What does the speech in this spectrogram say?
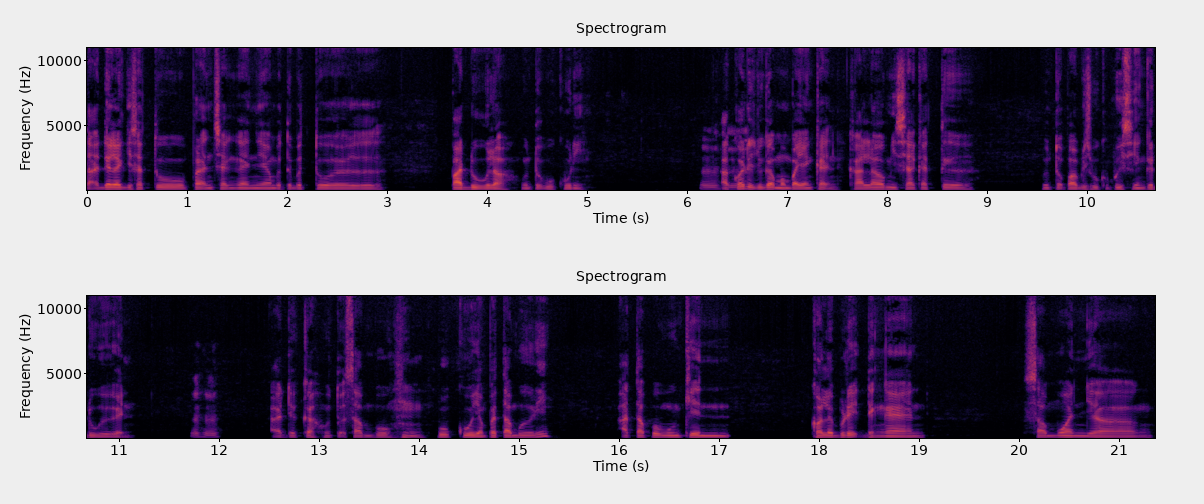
tak ada lagi satu perancangan yang betul-betul padu lah untuk buku ni. Aku ada juga membayangkan kalau misal kata untuk publish buku puisi yang kedua kan, Mhm. adakah untuk sambung buku yang pertama ni ataupun mungkin collaborate dengan someone yang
